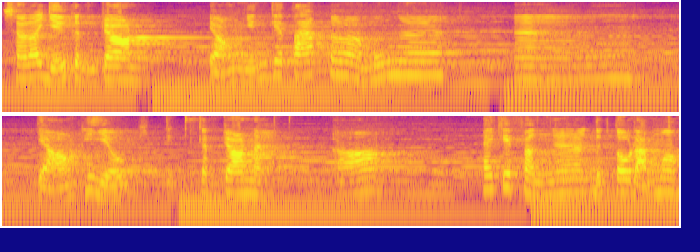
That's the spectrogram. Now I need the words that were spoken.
sau đó giữ control chọn những cái tab đó mà muốn à, chọn. Ví dụ control nè. Đó. Thấy cái phần được tô đậm không?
